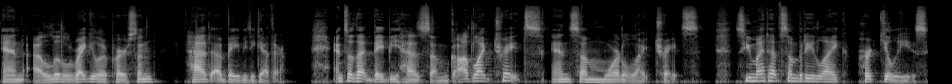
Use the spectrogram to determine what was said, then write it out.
and a little regular person had a baby together. And so that baby has some godlike traits and some mortal like traits. So you might have somebody like Hercules,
